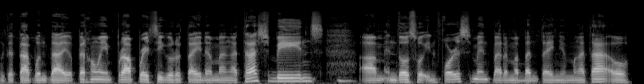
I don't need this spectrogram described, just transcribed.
magtatapon tayo. Pero kung may proper siguro tayo ng mga trash bins um, and also enforcement para mabantayan yung mga tao,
